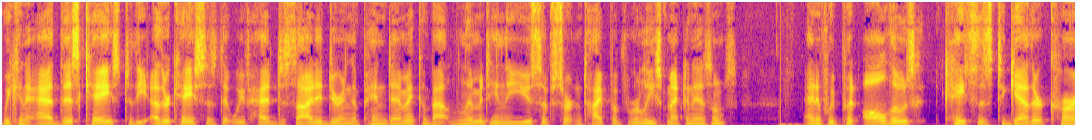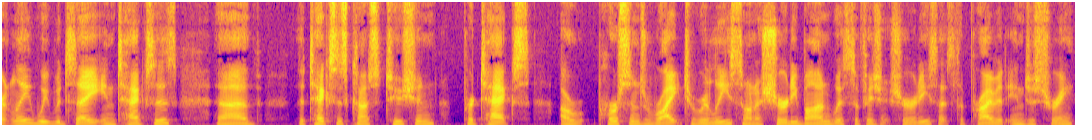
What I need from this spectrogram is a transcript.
We can add this case to the other cases that we've had decided during the pandemic about limiting the use of certain type of release mechanisms. And if we put all those cases together currently, we would say in Texas, uh, the Texas Constitution protects a person's right to release on a surety bond with sufficient sureties. That's the private industry.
